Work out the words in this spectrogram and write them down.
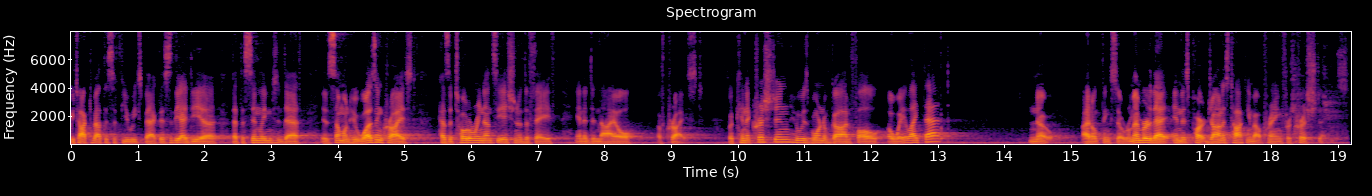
We talked about this a few weeks back. This is the idea that the sin leading to death is someone who was in Christ, has a total renunciation of the faith, and a denial of Christ. But can a Christian who is born of God fall away like that? No, I don't think so. Remember that in this part, John is talking about praying for Christians.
